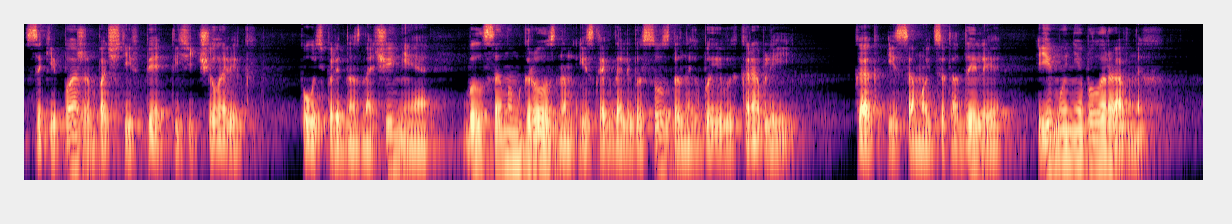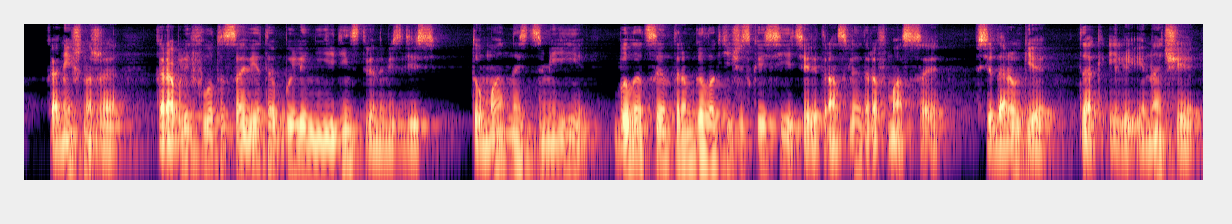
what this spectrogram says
с экипажем почти в 5000 человек. Путь предназначения был самым грозным из когда-либо созданных боевых кораблей. Как и самой цитадели, ему не было равных. Конечно же, корабли флота Совета были не единственными здесь. Туманность Змеи была центром галактической сети ретрансляторов массы. Все дороги, так или иначе,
